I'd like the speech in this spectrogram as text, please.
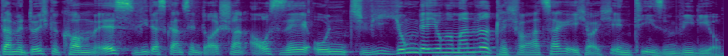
damit durchgekommen ist, wie das Ganze in Deutschland aussehe und wie jung der junge Mann wirklich war, zeige ich euch in diesem Video.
